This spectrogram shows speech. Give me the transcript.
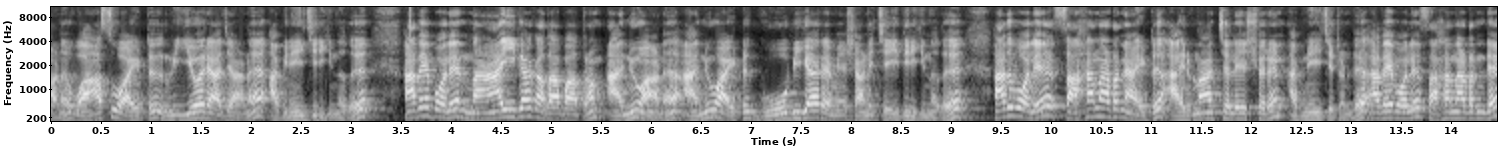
ആണ്. വാസു ആയിട്ട് റിയോ രാജാണ് അഭിനയിച്ചിരിക്കുന്നത്. അതേപോലെ നായിക കഥാപാത്രം അനു ആണ്. അനുവായിട്ട് ഗോപിക രമേശാണ് ചെയ്തിരിക്കുന്നത്. അതുപോലെ സഹനടനായിട്ട് അരുണാചലേശ്വരൻ അഭിനയിച്ചിട്ടുണ്ട്. അതേപോലെ സഹനടന്റെ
